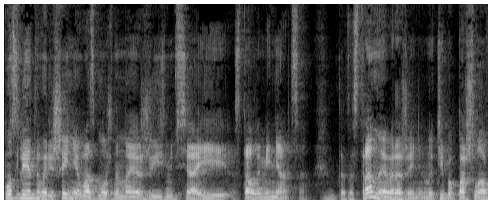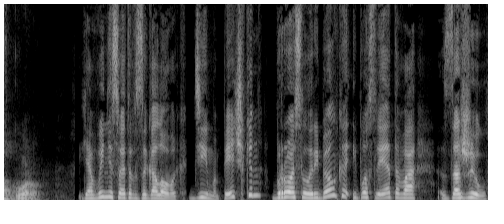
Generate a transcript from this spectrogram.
После этого решения, возможно, моя жизнь вся и стала меняться. Это странное выражение, ну типа пошла в гору. Я вынесу это в заголовок. Дима Печкин бросил ребенка и после этого зажил.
